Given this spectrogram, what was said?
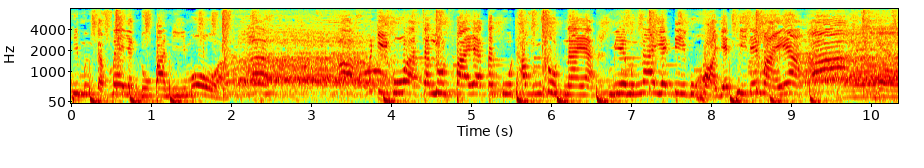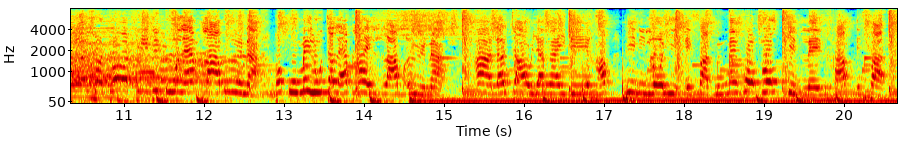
ที่มึงกับแม่ยังดูปานีโมอะอะอะเมื่อกี้กูอะจะหลุดไปอะแต่กูทำมึงสุดในอะเมียมึงหน้าเย็ดดีกูขอเย็ดทีได้ไหมอะอะขอโทษทีที่กูแรปลามอื่นอะเพราะกูไม่รู้จะแรปไล่ลามอื่นอะ อะแล้วจะเอายังไงดีครับ พี่นิโรหิไอสัตว์มึงแม่งโคตรโรคจิตเลยครับไอสัตว์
